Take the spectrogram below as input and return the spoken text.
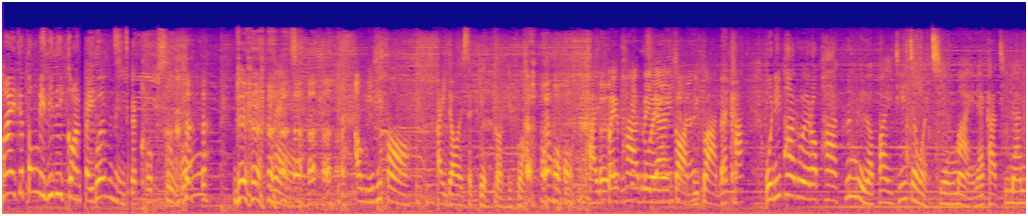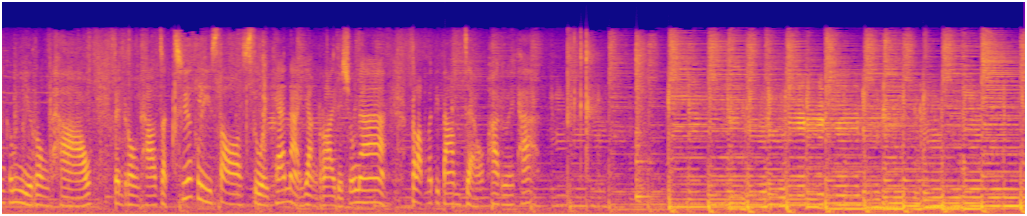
ไม่ก็ต้องมีพิธีกรไปด้วยมันถึงจะครบสูตรแหมเอางี้พี่ปอไปดอยสะเก็ดก่อนดีกว่าไปไปพารวยกันก่อนดีกว่านะคะ วันนี้พารวยเราพาขึ้นเหนือไปที่จังหวัดเชียงใหม่นะคะ ที่นั่นก็มีรองเท้า เป็นรองเท้าจากเชือกรีซอร์สวยแค่ไหนอย่างไรเดี๋ยวช่วงหน้าา กลับมาติดตามแจ๋วพารวยค่ะ Thank you.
